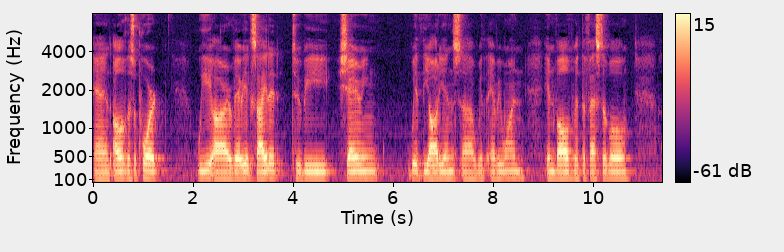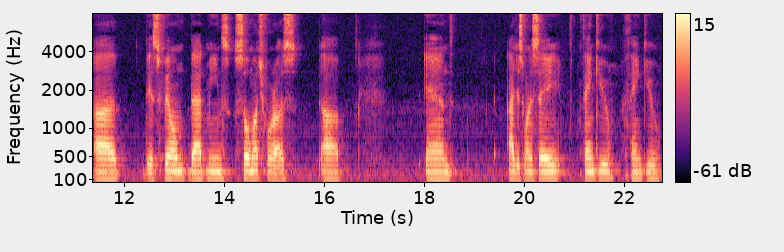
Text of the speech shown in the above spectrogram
and all of the support. We are very excited to be sharing with the audience, uh, with everyone involved with the festival. Uh, this film that means so much for us. Uh, and I just want to say thank you, thank you,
